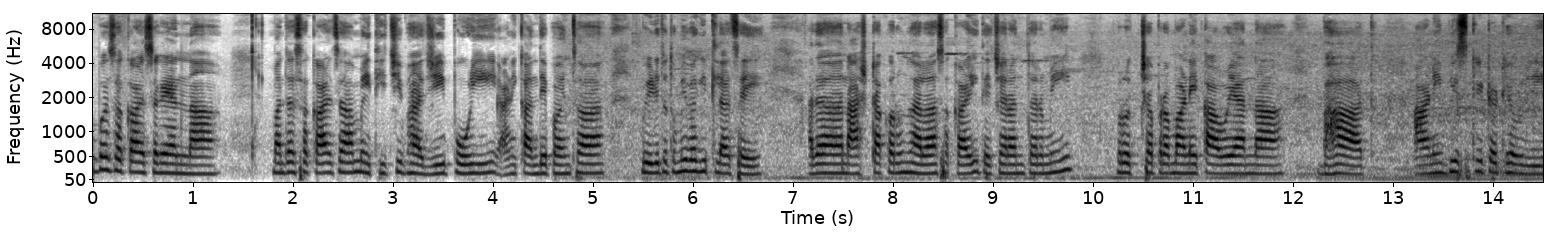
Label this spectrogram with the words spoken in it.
शुभ सकाळ सगळ्यांना. माझा सकाळचा मेथीची भाजी पोळी आणि कांदे व्हिडिओ तर तुम्ही बघितलाच आहे. आता नाश्ता करून झाला सकाळी. त्याच्यानंतर मी रोजच्याप्रमाणे कावळ्यांना भात आणि बिस्किटं ठेवली.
